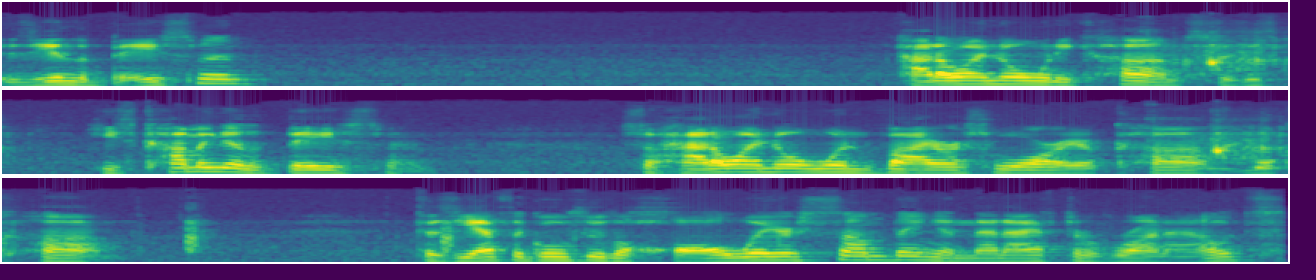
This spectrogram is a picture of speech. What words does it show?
Is he in the basement? How do I know when he comes? Because he's, he's coming to the basement. So how do I know when Virus Wario come will come? Does he have to go through the hallway or something and then I have to run out?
